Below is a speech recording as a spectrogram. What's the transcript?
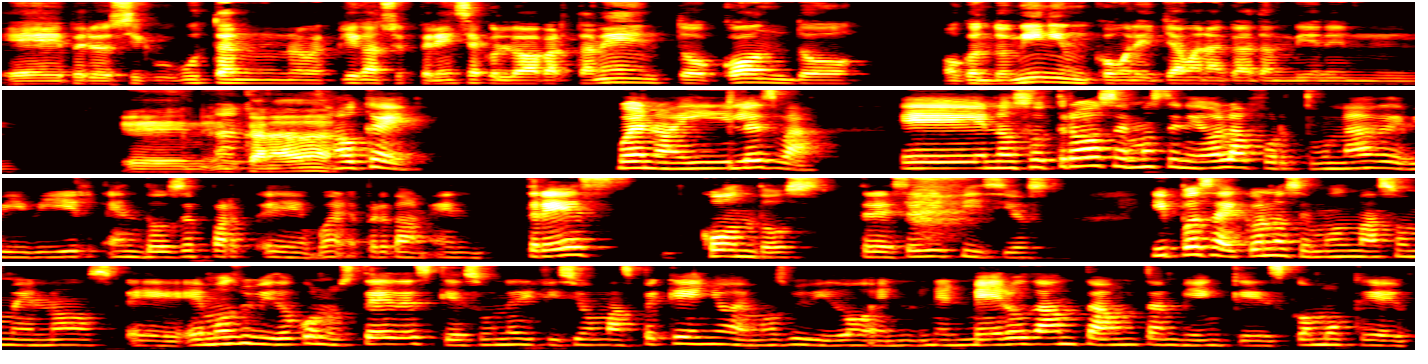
eh, pero si gustan nos explican su experiencia con los apartamentos, condo o condominium, como les llaman acá también en, en, Ah. Canadá. Ok. Bueno, ahí les va. Eh, nosotros hemos tenido la fortuna de vivir en dos eh, bueno, perdón, en tres condos, tres edificios. Y pues ahí conocemos más o menos, eh, hemos vivido con ustedes, que es un edificio más pequeño, hemos vivido en, en el mero downtown también, que es como que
